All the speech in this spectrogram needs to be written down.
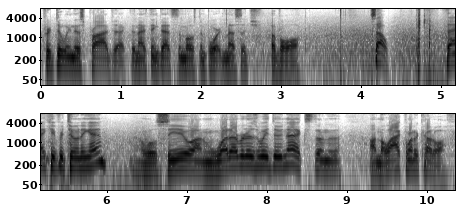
for doing this project. And I think that's the most important message of all. So, thank you for tuning in. We'll see you on whatever it is we do next on the, on the Lackawanna Cutoff.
